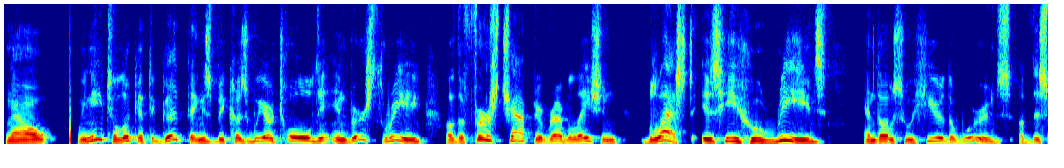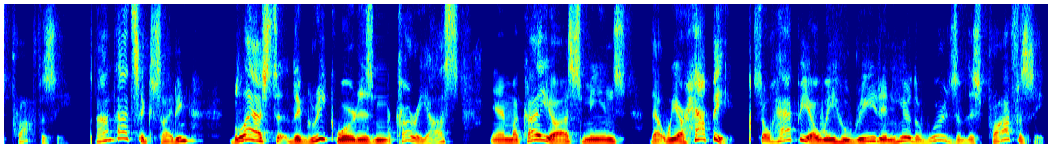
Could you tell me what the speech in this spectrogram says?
Now, we need to look at the good things because we are told in verse three of the first chapter of Revelation blessed is he who reads and those who hear the words of this prophecy. Now, that's exciting. Blessed, the Greek word is makarios, and makarios means that we are happy. So happy are we who read and hear the words of this prophecy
